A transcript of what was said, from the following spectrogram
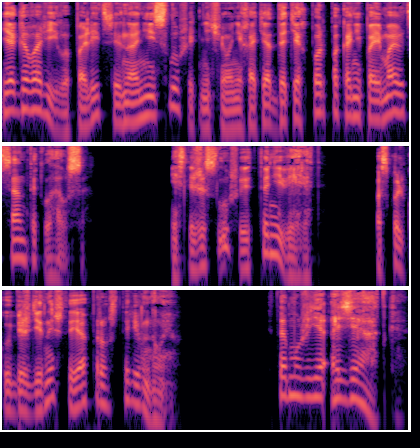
Я говорила полиции, но они и слушать ничего не хотят до тех пор, пока не поймают Санта-Клауса. Если же слушают, то не верят, поскольку убеждены, что я просто ревную. К тому же я азиатка,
